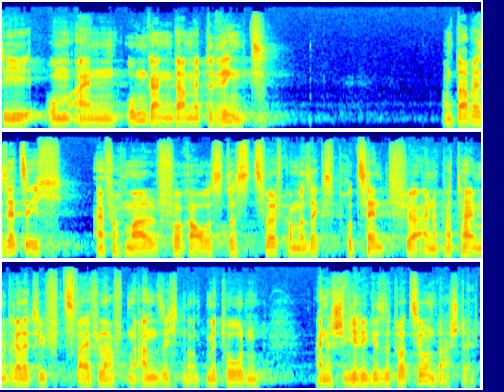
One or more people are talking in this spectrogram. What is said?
die um einen Umgang damit ringt. Und dabei setze ich einfach mal voraus, dass 12,6 Prozent für eine Partei mit relativ zweifelhaften Ansichten und Methoden eine schwierige Situation darstellt.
